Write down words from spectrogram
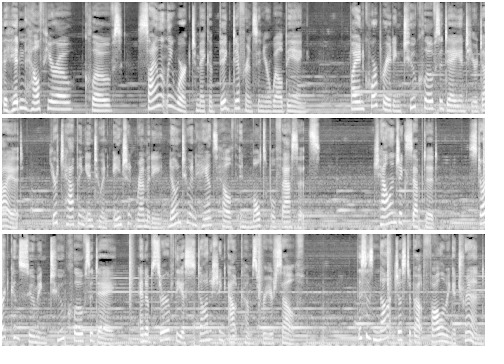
The hidden health hero, cloves, silently work to make a big difference in your well being. By incorporating two cloves a day into your diet, you're tapping into an ancient remedy known to enhance health in multiple facets. Challenge accepted. Start consuming two cloves a day and observe the astonishing outcomes for yourself. This is not just about following a trend,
